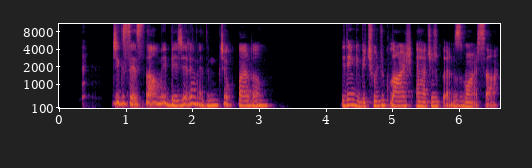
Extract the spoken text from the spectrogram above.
Çünkü sesli almayı beceremedim. Çok pardon. Dediğim gibi çocuklar, eğer çocuklarınız varsa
